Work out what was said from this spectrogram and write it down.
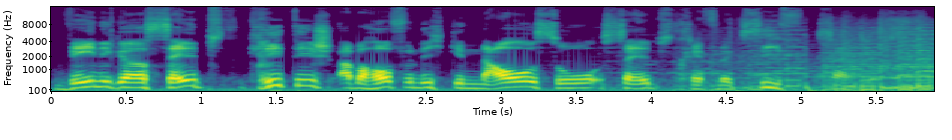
weniger selbstkritisch, aber hoffentlich genauso selbstreflexiv sein wird.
